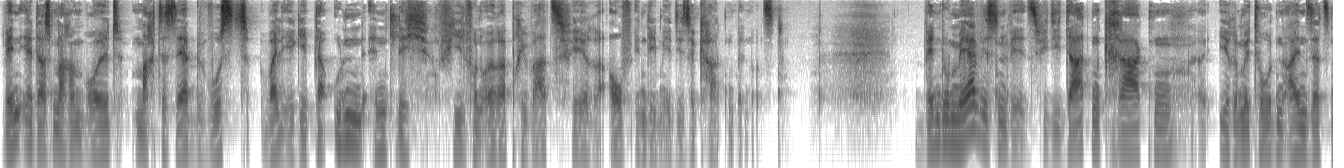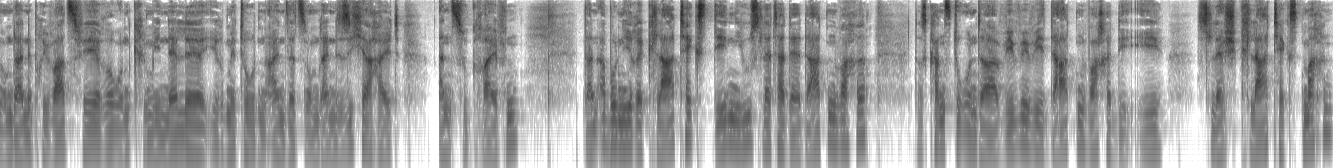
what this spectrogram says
Wenn ihr das machen wollt, macht es sehr bewusst, weil ihr gebt da unendlich viel von eurer Privatsphäre auf, indem ihr diese Karten benutzt. Wenn du mehr wissen willst, wie die Datenkraken äh, ihre Methoden einsetzen, um deine Privatsphäre und Kriminelle ihre Methoden einsetzen, um deine Sicherheit anzugreifen, dann abonniere Klartext, den Newsletter der Datenwache. Das kannst du unter www.datenwache.de slash Klartext machen.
